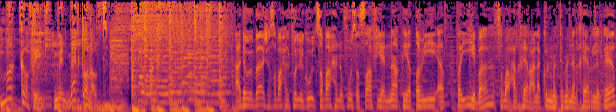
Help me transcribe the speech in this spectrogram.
McCafé من ماكدونالدز. عدوي باشا صباح الفل. يقول صباح النفوس الصافية النقية الطبي الطيبة. صباح الخير على كل من تمنى الخير للغير.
